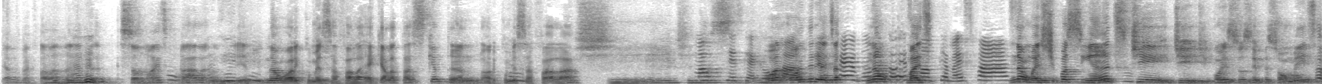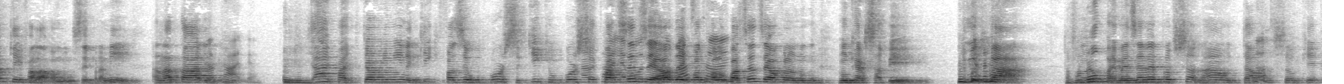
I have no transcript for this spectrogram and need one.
Ela não vai falar nada. É só nós que fala. Não, a hora que começar a falar, é que ela tá se esquentando. Na hora que começar a falar. Gente. Mas vocês querem que eu fale? Andresa, Pergunta não, que eu respondo, mas- que é mais fácil. Não, mas tipo assim, antes de, de, de conhecer você pessoalmente, sabe quem falava muito isso aí pra mim? A Natália. Natália. Ai, pai, tem uma menina aqui que fazer o curso aqui, que o curso é Natália 400 reais. Daí quando falou bastante. 400 reais, eu falei, não, não quero saber. É muito caro. Ela falou, não, pai, mas ela é profissional e tal, não sei o quê.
